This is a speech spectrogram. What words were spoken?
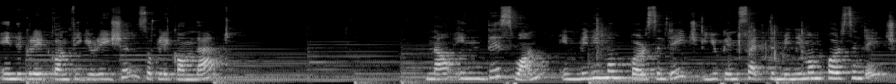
in the grade configuration. So click on that. Now in this one, in minimum percentage, you can set the minimum percentage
